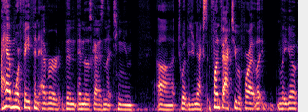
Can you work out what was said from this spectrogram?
I have more faith than ever than in those guys in that team uh, to what they do next. Fun fact too, before I let, let you go,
